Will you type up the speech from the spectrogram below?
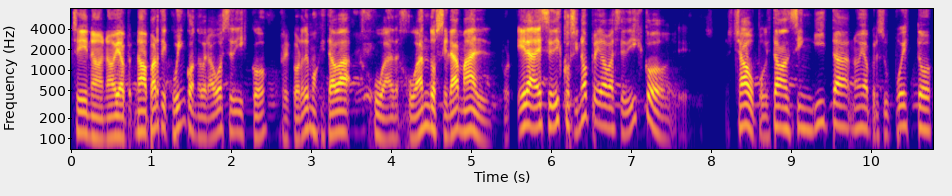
Sí, no, no había. No, aparte Queen cuando grabó ese disco, recordemos que estaba jugad- jugándosela mal. Era ese disco, si no pegaba ese disco, eh, chau, porque estaban sin guita, no había presupuesto.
